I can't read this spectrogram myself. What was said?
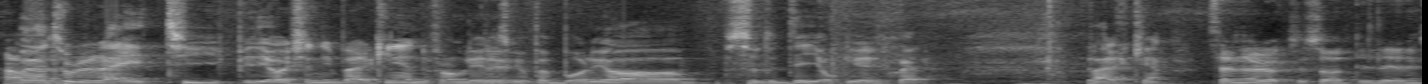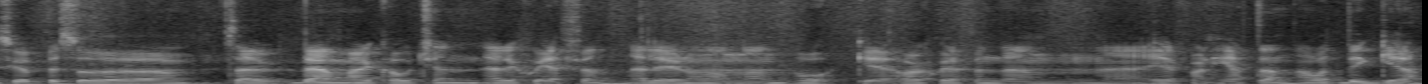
ja. Och jag tror det där är typ, jag känner ju verkligen det från ledningsgruppen. Både jag har suttit i och ledit själv. Verkligen. Sen är det också så att i ledningsgrupper så, så här, vem är coachen? Är det chefen eller är det någon annan? Och eh, har chefen den eh, erfarenheten av att bygga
